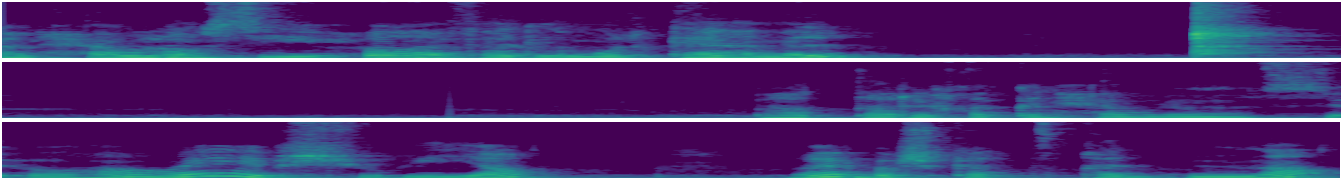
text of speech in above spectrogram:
وكنحاولوا نسيحوها في هذا المول كامل. بهذه الطريقة كنحاولوا نوزعوها غير بشوية غير باش كتقاد لنا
